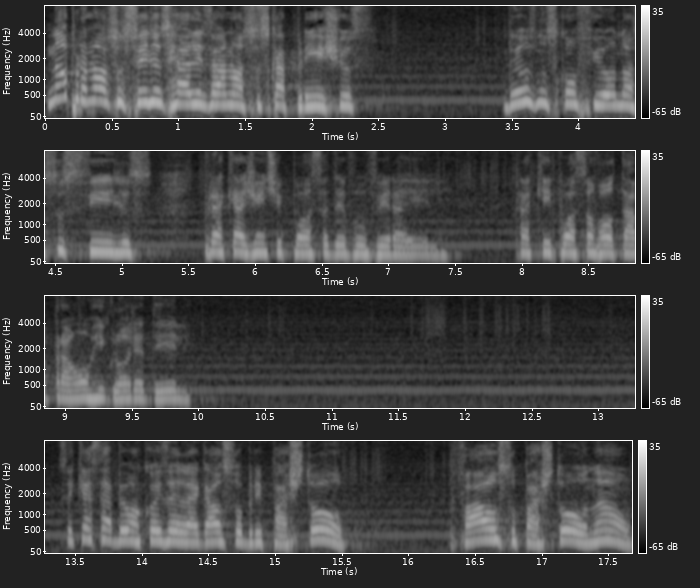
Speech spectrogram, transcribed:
não para nossos filhos realizar nossos caprichos. Deus nos confiou nossos filhos para que a gente possa devolver a Ele, para que possam voltar para a honra e glória dEle. Você quer saber uma coisa legal sobre pastor? Falso pastor ou não?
